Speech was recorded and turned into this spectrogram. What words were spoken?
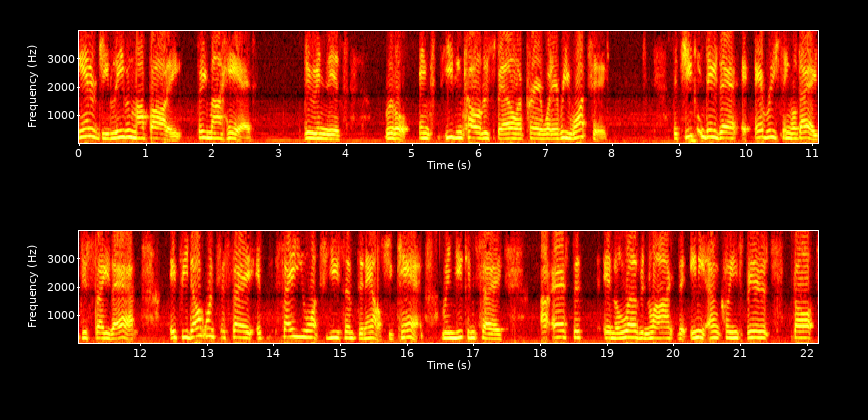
energy leaving my body through my head doing this little, and you can call it a spell or prayer, whatever you want to. But you can do that every single day. Just say that. If you don't want to say, if say you want to use something else, you can't. I mean, you can say, I ask this in a love and light that any unclean spirits, thoughts,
